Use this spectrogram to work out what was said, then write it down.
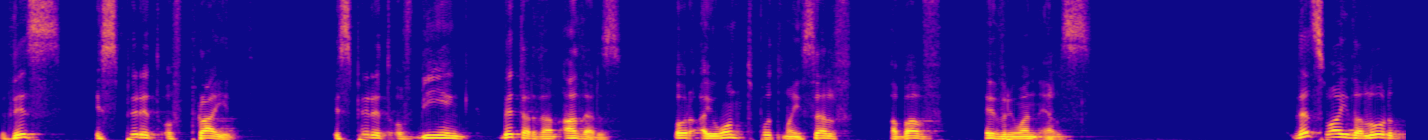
this spirit of pride, a spirit of being better than others, or I want to put myself above everyone else. That's why the Lord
